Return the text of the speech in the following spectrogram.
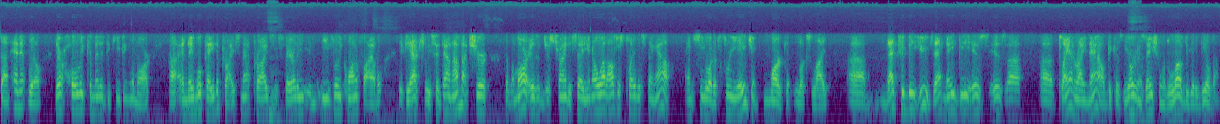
done, and it will, they're wholly committed to keeping Lamar uh, and they will pay the price, and that price is fairly and easily quantifiable if you actually sit down. I'm not sure that Lamar isn't just trying to say, you know what, I'll just play this thing out and see what a free agent market looks like. Uh, that could be huge. That may be his his uh, uh, plan right now because the organization would love to get a deal done.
